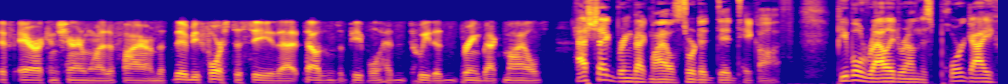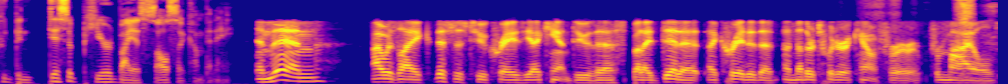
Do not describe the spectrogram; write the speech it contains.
if Eric and Sharon wanted to fire him, that they'd be forced to see that thousands of people had tweeted, bring back Miles. Hashtag Bring Back Miles sort of did take off. People rallied around this poor guy who'd been disappeared by a salsa company. And then I was like, this is too crazy. I can't do this. But I did it. I created a, another Twitter account for, for Miles.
